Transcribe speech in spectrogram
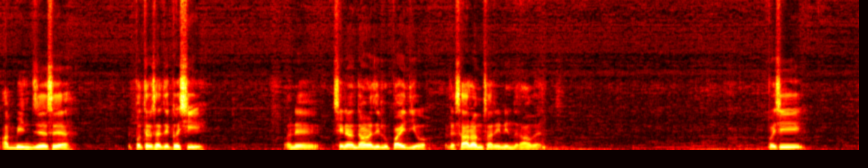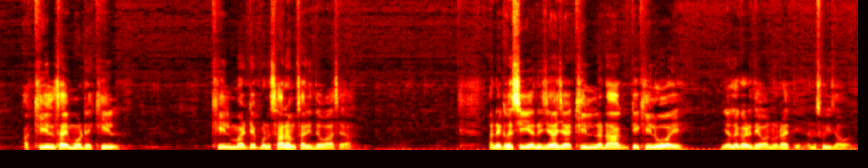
આ બીન જે છે પથ્થર સાથે ઘસી અને સીના દાણા જેટલું પાઈ દો એટલે સારામાં સારી નીંદર આવે પછી આ ખીલ થાય મોઢે, ખીલ. ખીલ માટે પણ સારામાં સારી દવા છે આ. અને ઘસી અને જ્યાં જ્યાં ખીલના ડાઘ કે ખીલ હોય, ત્યાં લગાડી દેવાનું રાતે અને સૂઈ જવાનું.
